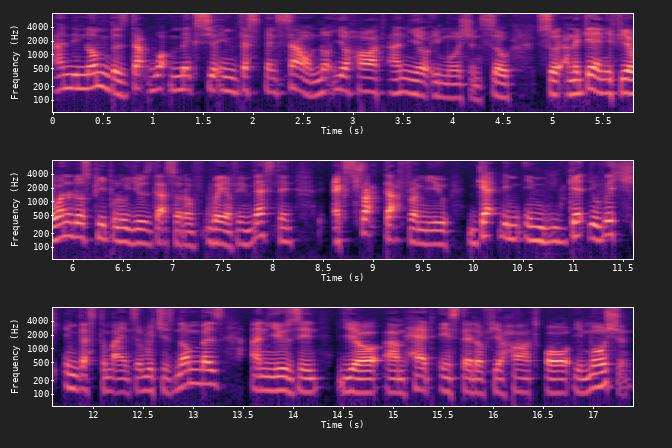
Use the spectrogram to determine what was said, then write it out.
and the numbers that what makes your investment sound not your heart and your emotions. So so and again if you're one of those people who use that sort of way of investing extract that from you get the get the rich investor mindset which is numbers and using your um, head instead of your heart or emotion.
